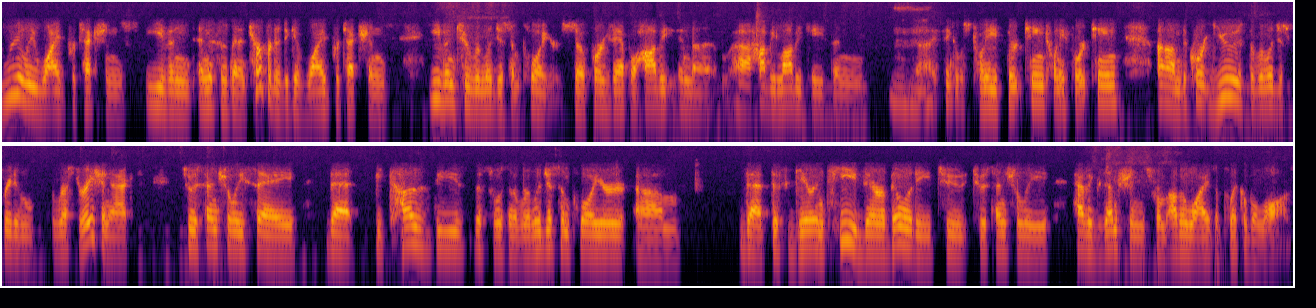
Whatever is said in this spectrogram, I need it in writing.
really wide protections, even, and this has been interpreted to give wide protections even to religious employers. So, for example, Hobby in the uh, Hobby Lobby case in mm-hmm. uh, I think it was 2013, 2014, um, the court used the Religious Freedom Restoration Act to essentially say that because these this was a religious employer, um, that this guaranteed their ability to to essentially have exemptions from otherwise applicable laws.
